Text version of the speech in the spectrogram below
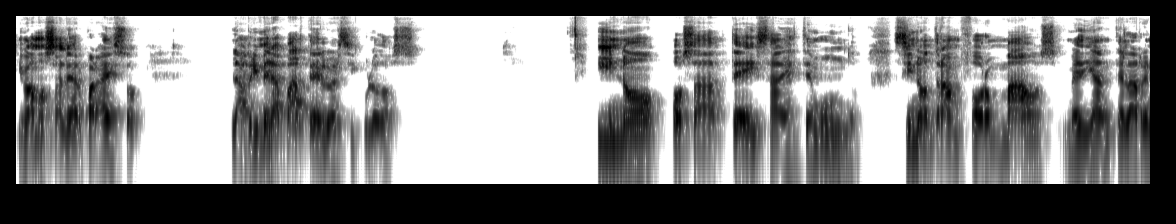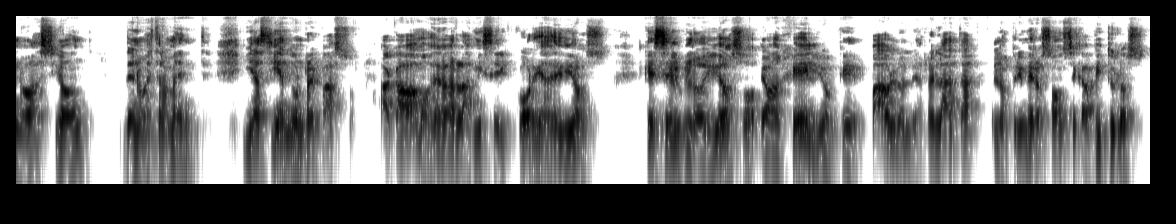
Y vamos a leer para eso la primera parte del versículo 2. Y no os adaptéis a este mundo, sino transformaos mediante la renovación de nuestra mente. Y haciendo un repaso, acabamos de ver las misericordias de Dios, que es el glorioso evangelio que Pablo les relata en los primeros 11 capítulos.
